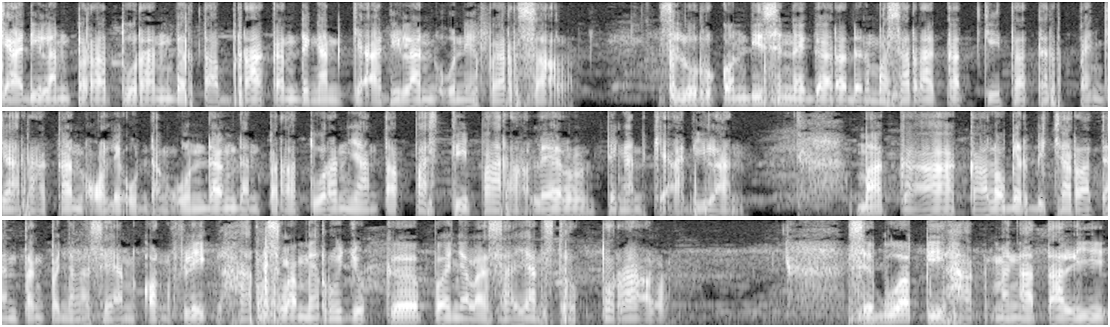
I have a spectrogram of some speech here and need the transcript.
Keadilan peraturan bertabrakan dengan keadilan universal. Seluruh kondisi negara dan masyarakat kita terpenjarakan oleh undang-undang dan peraturan yang tak pasti paralel dengan keadilan. Maka, kalau berbicara tentang penyelesaian konflik, haruslah merujuk ke penyelesaian struktural. Sebuah pihak mengatali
